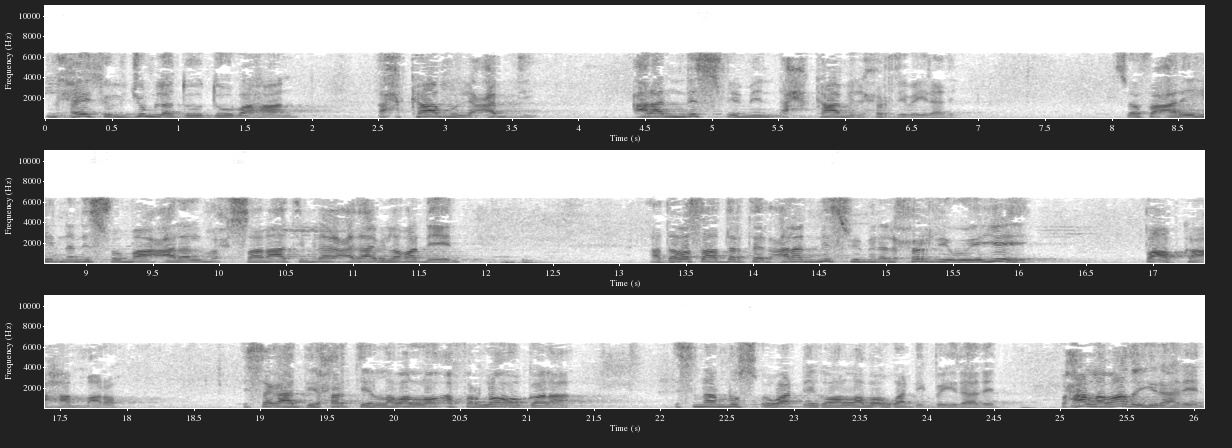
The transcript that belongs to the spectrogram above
min xaysu اljumla duuduub ahaan axkaamu اlcabdi calى اnisfi min axkaami اlxuri bay yihahdeen soo facalayhina nisfu maa calى اlmuxsanaati min alcadaabi lama dhihin haddaba saa darteed calى nisfi min alxuri weeye baabkaa ha maro isaga haddii xortii laba loo afar loo ogolaa isna nus uga dhigoo laba uga dhig bay yidhaahdeen waxaa labaadoo yidhaahdeen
